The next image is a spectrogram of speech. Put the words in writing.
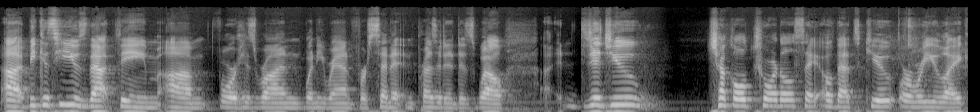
Uh, because he used that theme um, for his run when he ran for Senate and president as well. Uh, did you chuckle, chortle, say, oh, that's cute? Or were you like,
